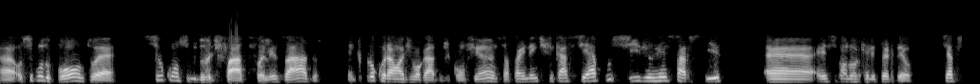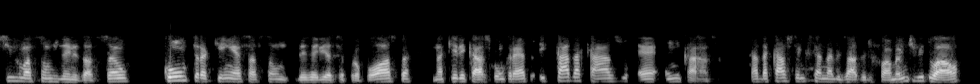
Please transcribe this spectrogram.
Uh, o segundo ponto é, se o consumidor de fato foi lesado, tem que procurar um advogado de confiança para identificar se é possível ressarcir uh, esse valor que ele perdeu. Se é possível uma ação de indenização, contra quem essa ação deveria ser proposta, naquele caso concreto, e cada caso é um caso. Cada caso tem que ser analisado de forma individual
